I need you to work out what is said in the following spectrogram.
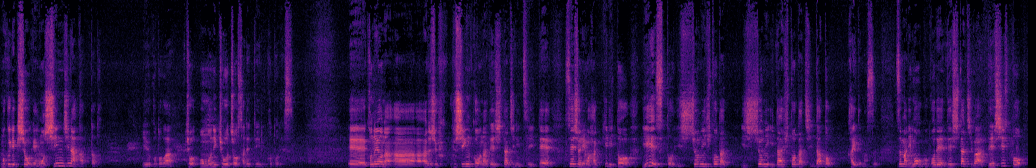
目撃証言を信じなかったということは主に強調されていることです、えー、このようなあある種不信仰な弟子たちについて聖書にもはっきりとイエスと一緒に人た一緒にいた人たちだと書いてます。つまりもうここで弟子たちは弟子と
